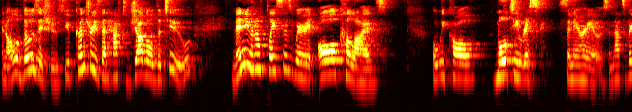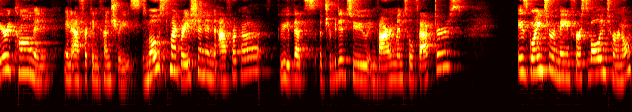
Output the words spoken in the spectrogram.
and all of those issues. You have countries that have to juggle the two and then you have places where it all collides, what we call multi-risk scenarios. And that's very common in African countries. Most migration in Africa that's attributed to environmental factors is going to remain, first of all, internal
